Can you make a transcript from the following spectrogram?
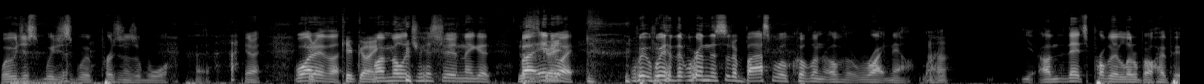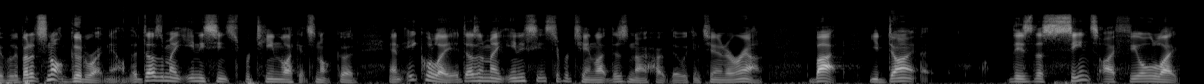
We were just we just were prisoners of war. You know, whatever. keep going. My military history isn't that good. But is anyway, we're we're, the, we're in the sort of basketball equivalent of it right now. Like, Uh-huh. yeah, um, that's probably a little bit of hyperbole, but it's not good right now. It doesn't make any sense to pretend like it's not good. And equally, it doesn't make any sense to pretend like there's no hope that we can turn it around. But you don't. There's this sense I feel like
